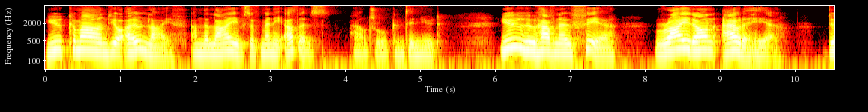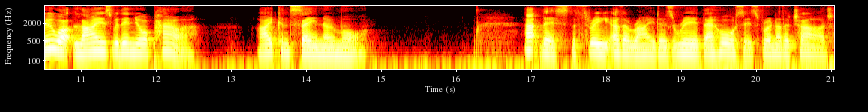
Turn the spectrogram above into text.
You command your own life and the lives of many others, Paltrul continued. You who have no fear, ride on out of here. Do what lies within your power. I can say no more. At this, the three other riders reared their horses for another charge,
